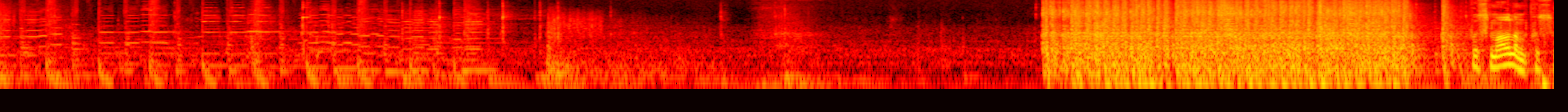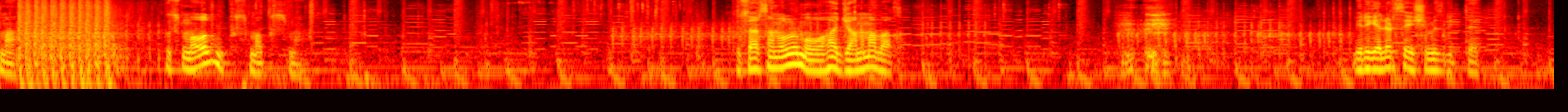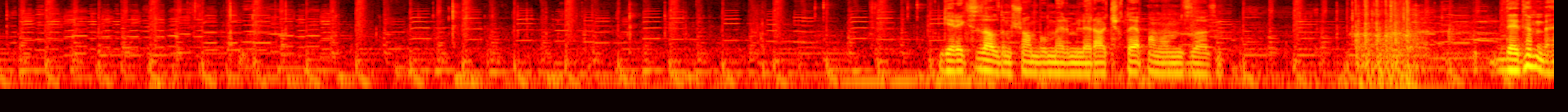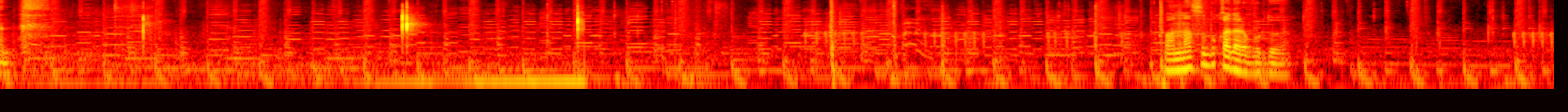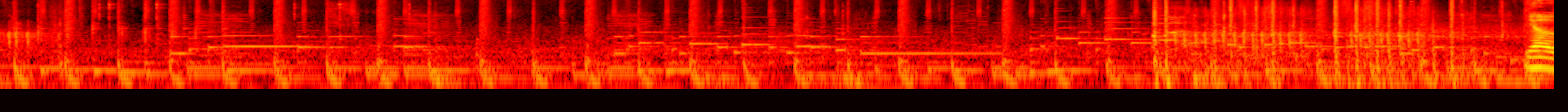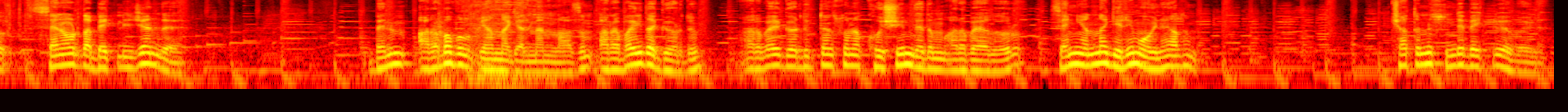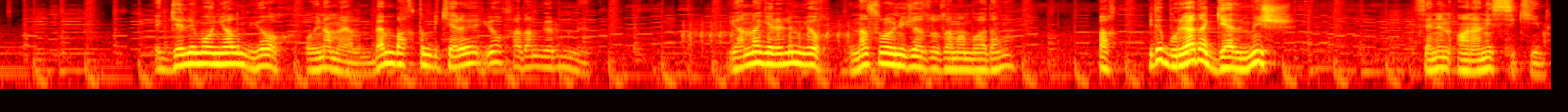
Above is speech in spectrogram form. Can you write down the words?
Pusma oğlum pusma. Pusma oğlum pusma pusma. Pusarsan olur mu? Oha canıma bak. Biri gelirse işimiz bitti. Gereksiz aldım şu an bu mermileri açıkta yapmamamız lazım. Dedim ben. Lan nasıl bu kadar vurdu? Ya sen orada bekleyeceksin de benim araba bulup yanına gelmem lazım. Arabayı da gördüm. Arabayı gördükten sonra koşayım dedim arabaya doğru. Senin yanına geleyim oynayalım. Çatının üstünde bekliyor böyle. E geleyim oynayalım yok oynamayalım. Ben baktım bir kere yok adam görünmüyor. Yanına gelelim yok. E nasıl oynayacağız o zaman bu adamı? Bak bir de buraya da gelmiş. Senin ananı sikeyim.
